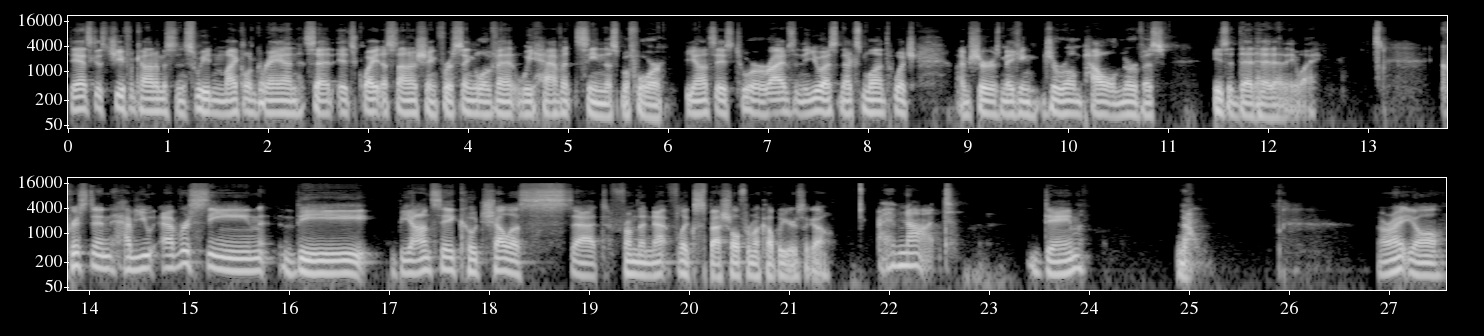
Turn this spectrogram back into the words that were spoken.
Danske's chief economist in Sweden, Michael Grahn, said it's quite astonishing for a single event. We haven't seen this before. Beyonce's tour arrives in the U.S. next month, which I'm sure is making Jerome Powell nervous. He's a deadhead anyway. Kristen, have you ever seen the Beyonce Coachella set from the Netflix special from a couple years ago? I have not. Dame? No. All right, y'all.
